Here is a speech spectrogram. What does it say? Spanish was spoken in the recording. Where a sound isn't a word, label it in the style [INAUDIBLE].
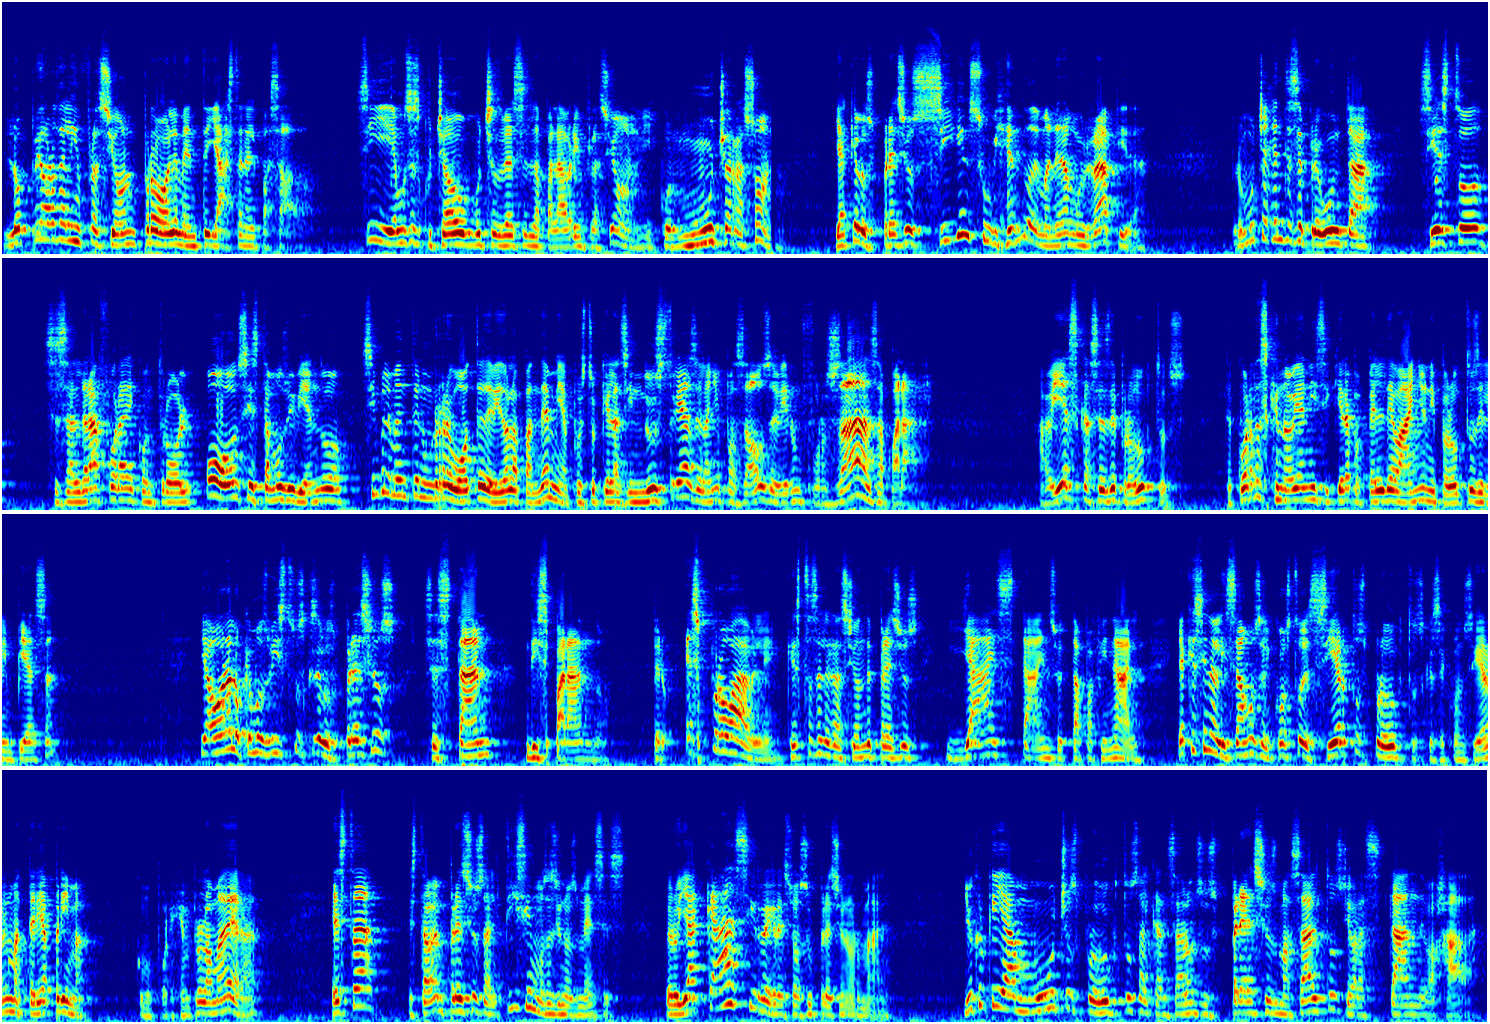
lo peor de la inflación probablemente ya está en el pasado. Sí, hemos escuchado muchas veces la palabra inflación y con mucha razón, ya que los precios siguen [LAUGHS] subiendo de manera muy rápida. Pero mucha gente se pregunta si esto se saldrá fuera de control o si estamos viviendo simplemente en un rebote debido a la pandemia, puesto que las industrias del año pasado se vieron forzadas a parar. Había escasez de productos. ¿Te acuerdas que no había ni siquiera papel de baño ni productos de limpieza? Y ahora lo que hemos visto es que los precios se están disparando. Pero es probable que esta aceleración de precios ya está en su etapa final ya que si analizamos el costo de ciertos productos que se consideran materia prima, como por ejemplo la madera, esta estaba en precios altísimos hace unos meses, pero ya casi regresó a su precio normal. Yo creo que ya muchos productos alcanzaron sus precios más altos y ahora están de bajada.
